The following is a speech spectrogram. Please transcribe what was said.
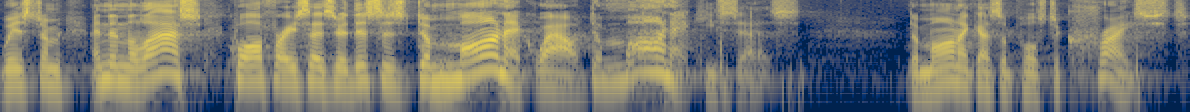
wisdom. And then the last qualifier he says here this is demonic. Wow, demonic, he says. Demonic as opposed to Christ.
